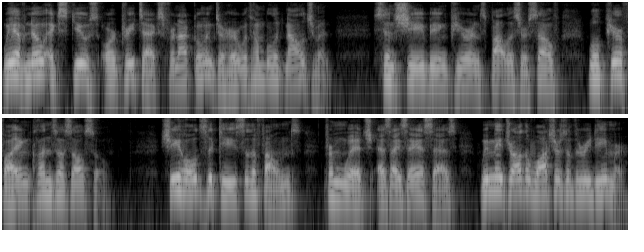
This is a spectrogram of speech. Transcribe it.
We have no excuse or pretext for not going to her with humble acknowledgment, since she, being pure and spotless herself, will purify and cleanse us also. She holds the keys to the fountains, from which, as Isaiah says, we may draw the waters of the Redeemer.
